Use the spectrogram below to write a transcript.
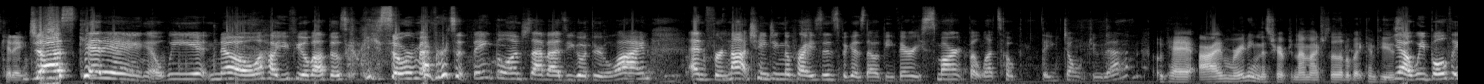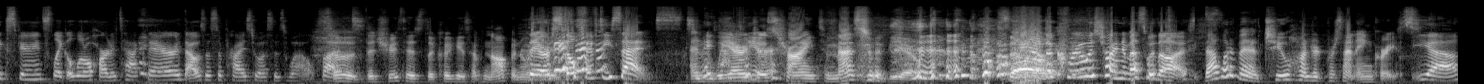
kidding. Just kidding. We know how you feel about those cookies, so remember to thank the lunch staff as you go through the line and for not changing the prices because that would be very smart, but let's hope they don't do that. Okay, I'm reading the script and I'm actually a little bit confused. Yeah, we both experienced like a little heart attack there. That was a surprise to us as well. But So the truth is, the cookies have not been they are still 50 cents. And we are clear. just trying to mess with you. Or the crew is trying to mess with us. That would have been a 200% increase. Yeah,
